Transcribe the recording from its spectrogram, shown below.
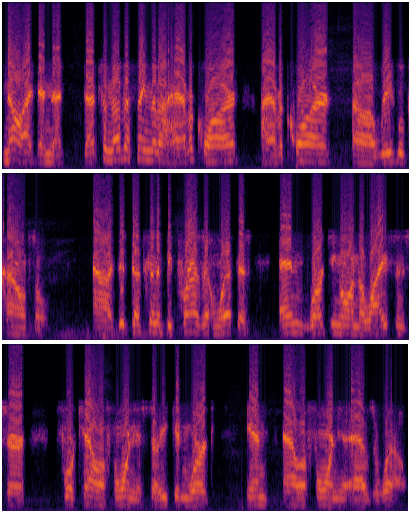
no, I, and that, that's another thing that I have acquired. I have acquired uh, legal counsel uh, that's going to be present with us and working on the licensure for California, so he can work in California as well.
